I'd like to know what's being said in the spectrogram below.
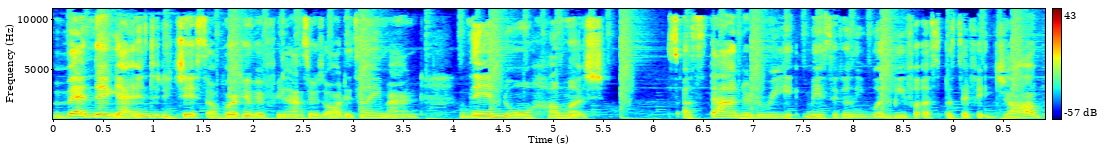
when they get into the gist of working with freelancers all the time and they know how much a standard rate basically would be for a specific job,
